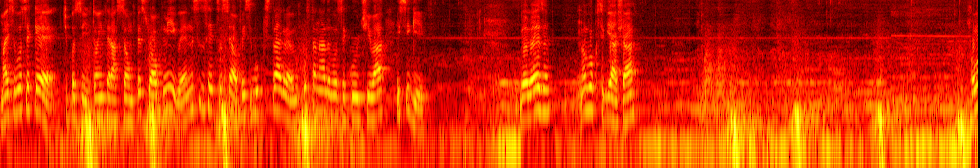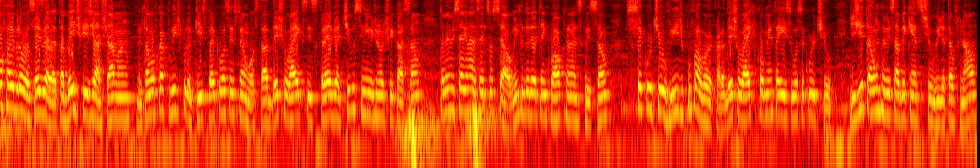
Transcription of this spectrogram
Mas se você quer, tipo assim, ter uma interação pessoal comigo, é nessas redes sociais, Facebook Instagram. Não custa nada você curtir lá e seguir. Beleza? Não vou conseguir achar. Como eu falei pra vocês, galera, tá bem difícil de achar, mano. Então vou ficar com o vídeo por aqui. Espero que vocês tenham gostado. Deixa o like, se inscreve, ativa o sininho de notificação. Também me segue nas redes sociais. O link dele tem qual tá na descrição. Se você curtiu o vídeo, por favor, cara, deixa o like e comenta aí se você curtiu. Digita um pra mim saber quem assistiu o vídeo até o final.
